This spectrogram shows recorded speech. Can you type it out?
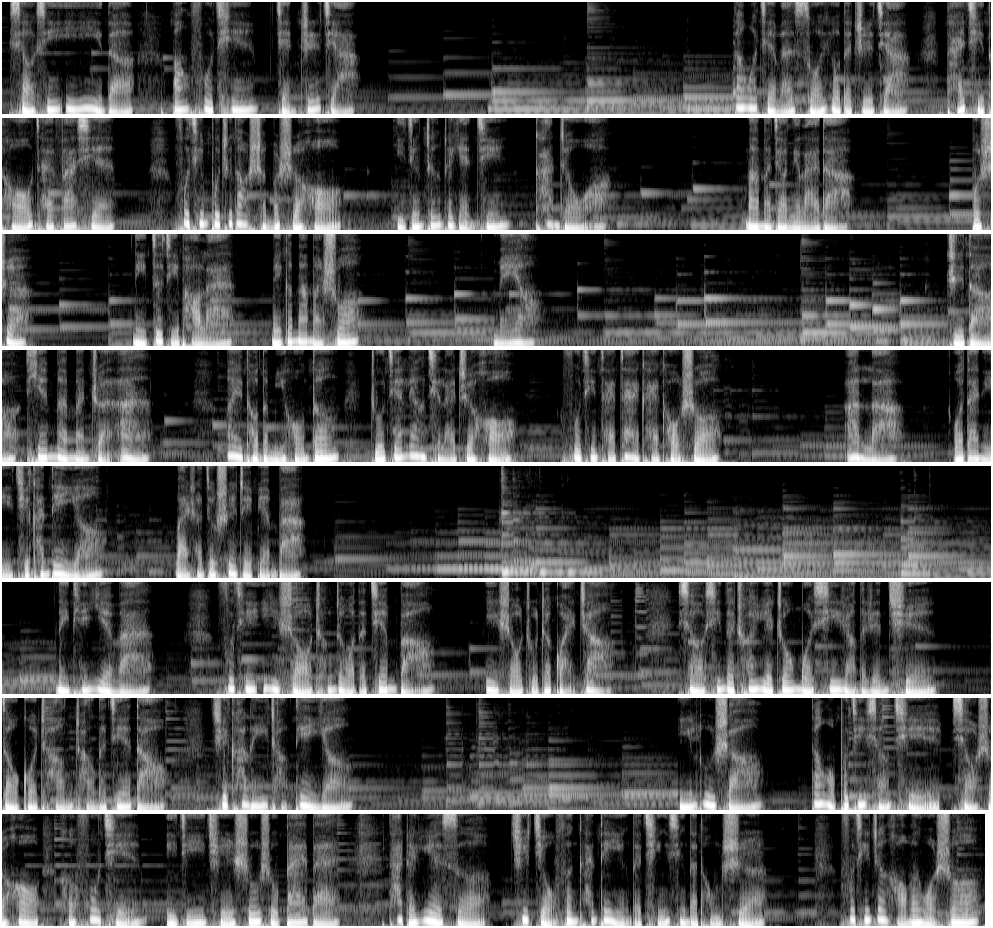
小心翼翼地帮父亲剪指甲。当我剪完所有的指甲，抬起头才发现，父亲不知道什么时候已经睁着眼睛看着我。妈妈叫你来的，不是？你自己跑来，没跟妈妈说？没有。直到天慢慢转暗，外头的霓虹灯逐渐亮起来之后，父亲才再开口说。暗了我带你去看电影晚上就睡这边吧。那天夜晚父亲一手撑着我的肩膀一手拄着拐杖小心的穿越周末熙攘的人群走过长长的街道去看了一场电影。一路上当我不禁想起小时候和父亲以及一群叔叔伯伯，踏着月色去九份看电影的情形的同时，父亲正好问我说。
